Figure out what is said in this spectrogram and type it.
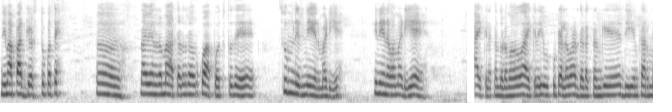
ನಿಮ್ಮ ಅಪ್ಪ ಅದ್ಗೆಡ್ಸ್ತು ಕತೆ. ಹ್ಞೂ ನಾವೇನಾರು ಮಾತಾಡಿದ್ರೆ ಅವ್ರಿಗೂ ಹತ್ತುತ್ತದೆ. ಸುಮ್ಮನೆ ಏನು ಮಾಡಿಯೇ? ಇನ್ನೇನವ ಮಾಡಿಯೇ? ಆಯ್ಕಲ ಕಂದೊಡಮ್ಮ ಆಯ್ಕಲ ಇವ್ರು ಕೂಟ ಎಲ್ಲ ಹೊಡೆದಾಡಕ್ಕೆ ನನಗೆ ದೇನ್ ಕರ್ಮ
